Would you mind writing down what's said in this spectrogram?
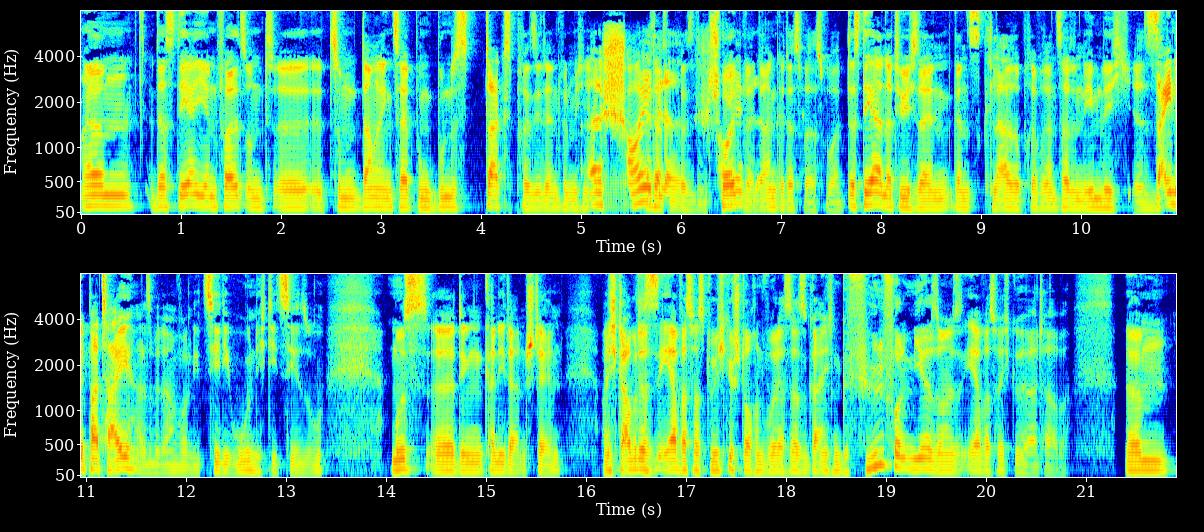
ähm, dass der jedenfalls und äh, zum damaligen Zeitpunkt Bundestagspräsident, wenn mich nicht äh, Schäuble. Schäuble, Schäuble, danke, das war das Wort, dass der natürlich seine ganz klare Präferenz hatte, nämlich äh, seine Partei, also mit anderen Worten die CDU, nicht die CSU, muss äh, den Kandidaten stellen. Und ich glaube, das ist eher was, was durchgestochen wurde. Das ist also gar nicht ein Gefühl von mir, sondern es ist eher was, was ich gehört habe. Ähm,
